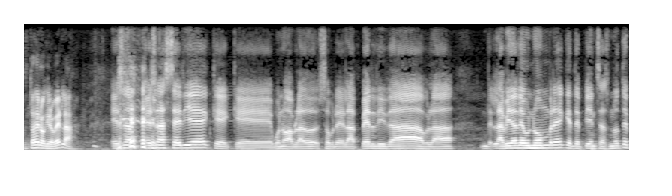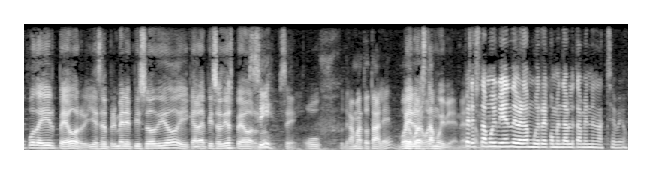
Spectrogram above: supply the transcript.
Entonces no quiero verla. Es una, es una serie que, que, bueno, ha hablado sobre la pérdida, habla la vida de un hombre que te piensas, no te puede ir peor. Y es el primer episodio y cada episodio es peor, ¿no? Sí. Sí. Uf, drama total, ¿eh? Bueno, Pero bueno, está bueno. muy bien. ¿eh? Pero está muy bien, de verdad, muy recomendable también en HBO.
